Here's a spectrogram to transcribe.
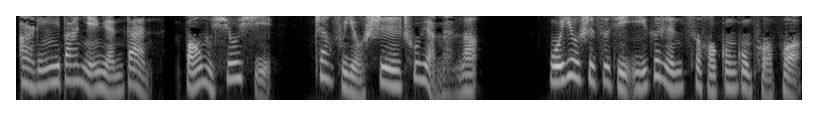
二零一八年元旦，保姆休息，丈夫有事出远门了，我又是自己一个人伺候公公婆婆。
